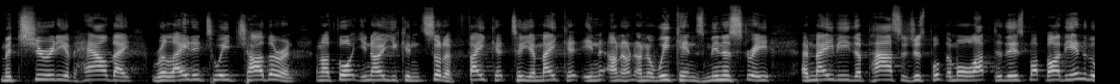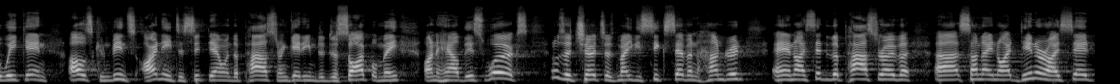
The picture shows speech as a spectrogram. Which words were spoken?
maturity of how they related to each other. And, and I thought, you know, you can sort of fake it till you make it in, on, on a weekend's ministry and maybe the pastor just put them all up to this. But by the end of the weekend, I was convinced I need to sit down with the pastor and get him to disciple me on how this works. It was a church of maybe six, seven hundred. And I said to the pastor over uh, Sunday night dinner, I said,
